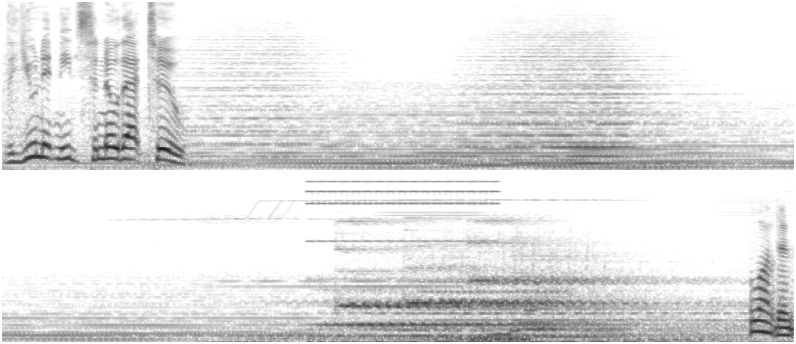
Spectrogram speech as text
The unit needs to know that too. London,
